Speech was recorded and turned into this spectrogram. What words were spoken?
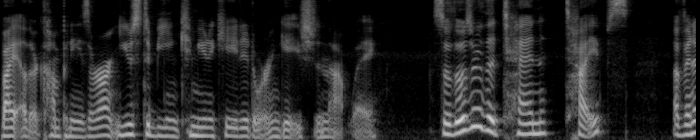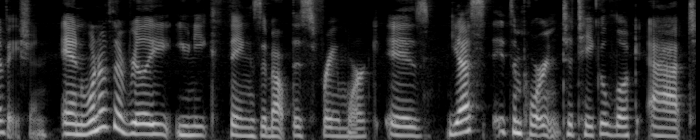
by other companies or aren't used to being communicated or engaged in that way? So, those are the 10 types of innovation. And one of the really unique things about this framework is yes, it's important to take a look at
